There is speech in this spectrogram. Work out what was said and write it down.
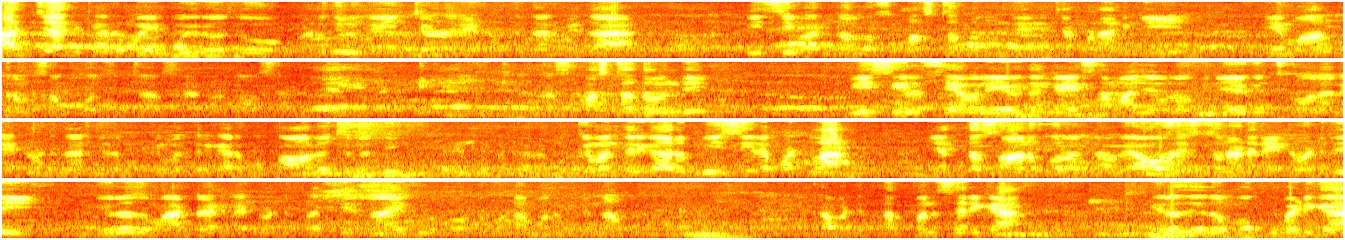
రాజ్యాధికారం వైపు ఈరోజు అడుగులు వేయించడం అనేటువంటి దాని మీద బీసీ వర్గాల్లో స్పష్టత ఉంది అని చెప్పడానికి ఏమాత్రం సంకోచించాల్సినటువంటి అవసరం లేదు. ఒక స్పష్టత ఉంది. బీసీల సేవలు ఏ విధంగా ఈ సమాజంలో వినియోగించుకోవాలనేటువంటి దాని మీద ముఖ్యమంత్రి గారికి ఒక ఆలోచన ఉంది. ముఖ్యమంత్రి గారు బీసీల పట్ల ఎంత సానుకూలంగా వ్యవహరిస్తున్నాడు అనేటువంటిది ఈరోజు మాట్లాడినటువంటి ప్రతి నాయకుడు కూడా మనం విన్నాం. కాబట్టి తప్పనిసరిగా ఈరోజు ఏదో మొక్కుబడిగా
